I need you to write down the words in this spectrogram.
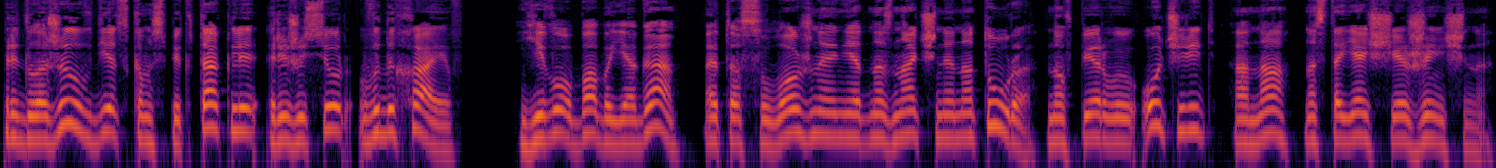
предложил в детском спектакле режиссер Выдыхаев. Его Баба-Яга — это сложная неоднозначная натура, но в первую очередь она настоящая женщина.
